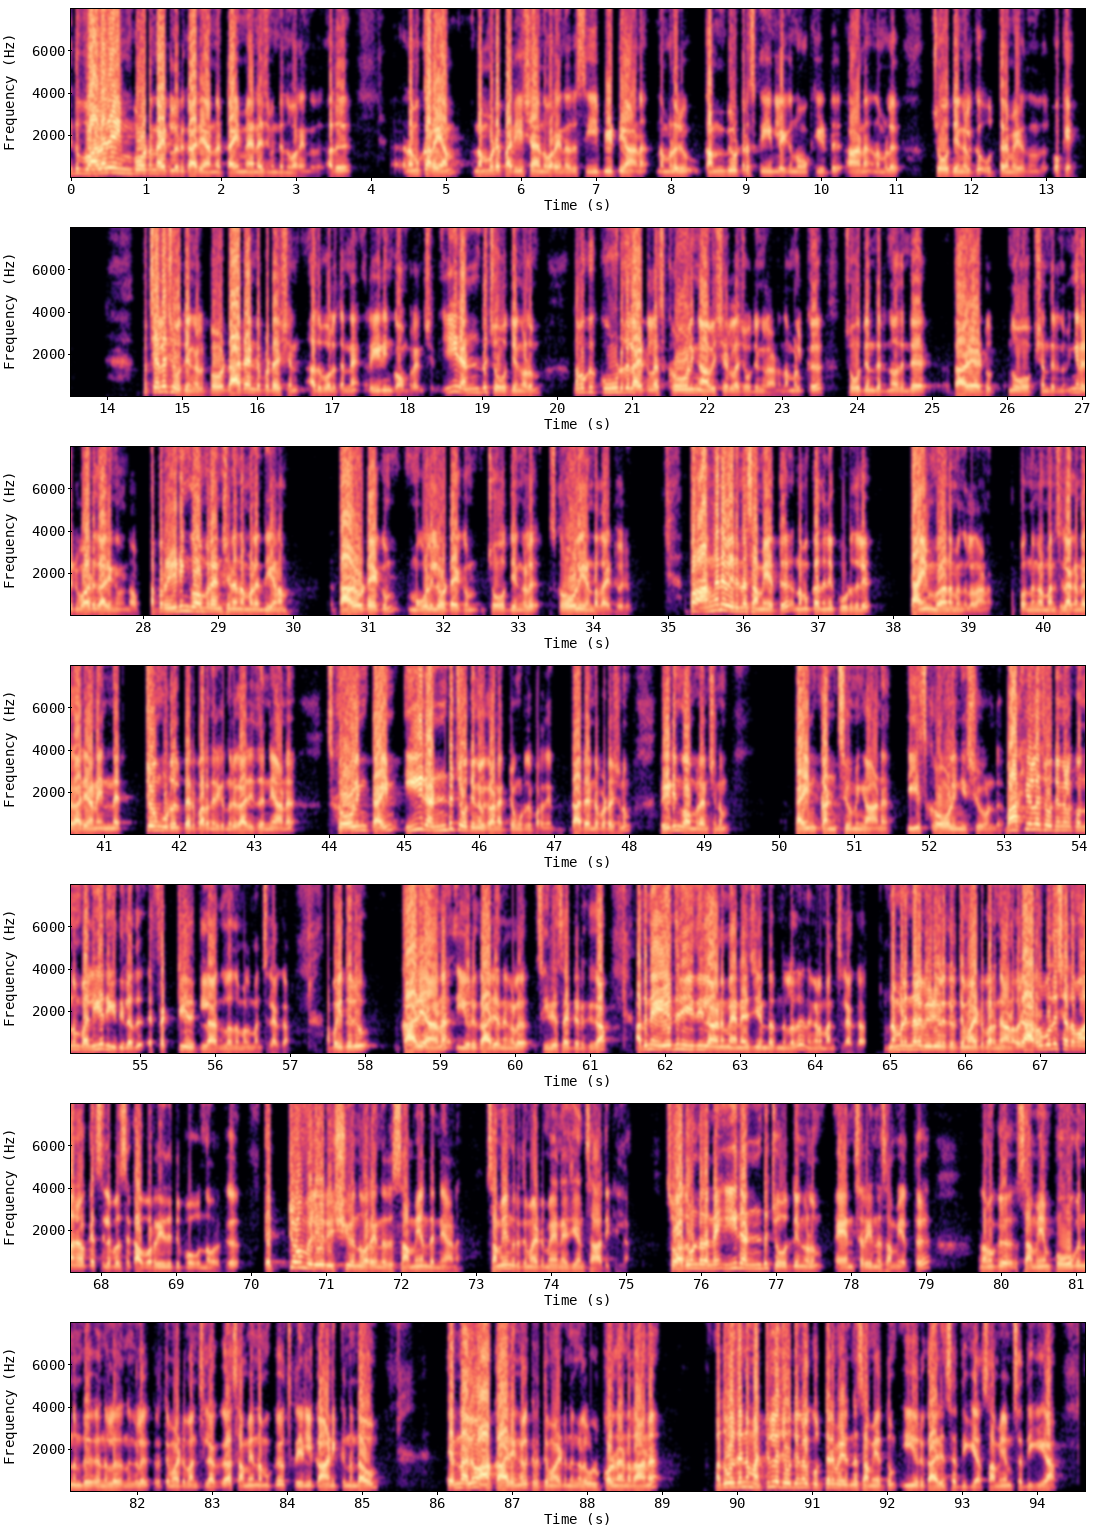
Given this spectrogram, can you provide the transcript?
ഇത് വളരെ ഇമ്പോർട്ടന്റ് ആയിട്ടുള്ള ഒരു കാര്യമാണ് ടൈം മാനേജ്മെന്റ് എന്ന് പറയുന്നത്. അത് നമുക്കറിയാം നമ്മുടെ പരീക്ഷ എന്ന് പറയുന്നത് സി ബി ടി ആണ്. നമ്മളൊരു കമ്പ്യൂട്ടർ സ്ക്രീനിലേക്ക് നോക്കിയിട്ട് ആണ് നമ്മൾ ചോദ്യങ്ങൾക്ക് ഉത്തരം എഴുതുന്നത്. ഓക്കെ ഇപ്പൊ ചില ചോദ്യങ്ങൾ ഇപ്പോൾ ഡാറ്റ ഇന്റർപ്രിട്ടേഷൻ അതുപോലെ തന്നെ റീഡിംഗ് കോംപ്രഹെൻഷൻ ഈ രണ്ട് ചോദ്യങ്ങളും നമുക്ക് കൂടുതലായിട്ടുള്ള സ്ക്രോളിംഗ് ആവശ്യമുള്ള ചോദ്യങ്ങളാണ്. നമ്മൾക്ക് ചോദ്യം തരുന്നു അതിന്റെ താഴെയായിട്ട് ഓപ്ഷൻ തരുന്നു. ഇങ്ങനെ ഒരുപാട് കാര്യങ്ങളുണ്ടാവും. അപ്പൊ റീഡിംഗ് കോംപ്രഹെൻഷനെ നമ്മൾ എന്ത് ചെയ്യണം? താഴോട്ടേക്കും മുകളിലോട്ടേക്കും ചോദ്യങ്ങൾ സ്ക്രോൾ ചെയ്യേണ്ടതായിട്ട് വരും. അപ്പൊ അങ്ങനെ വരുന്ന സമയത്ത് നമുക്കതിന് കൂടുതൽ ടൈം വേണം എന്നുള്ളതാണ്. അപ്പോൾ നിങ്ങൾ മനസ്സിലാക്കേണ്ട കാര്യമാണ് ഇന്ന് ഏറ്റവും കൂടുതൽ പേർ പറഞ്ഞിരിക്കുന്ന ഒരു കാര്യം തന്നെയാണ്. സ്ക്രോളിംഗ് ടൈം ഈ രണ്ട് ചോദ്യങ്ങൾക്കാണ് ഏറ്റവും കൂടുതൽ പറഞ്ഞത്. ഡാറ്റ ഇന്റർപ്രിട്ടേഷനും റീഡിംഗ് കോംപ്രഹെൻഷനും ടൈം കൺസ്യൂമിംഗ് ആണ് ഈ സ്ക്രോളിംഗ് ഇഷ്യൂ ഉണ്ട് ബാക്കിയുള്ള ചോദ്യങ്ങൾക്കൊന്നും വലിയ രീതിയിൽ അത് എഫക്റ്റ് ചെയ്തിട്ടില്ല എന്നുള്ളത് നമ്മൾ മനസ്സിലാക്കുക. അപ്പോൾ ഇതൊരു കാര്യമാണ്. ഈ ഒരു കാര്യം നിങ്ങൾ സീരിയസ് ആയിട്ട് എടുക്കുക. അതിനെ ഏത് രീതിയിലാണ് മാനേജ് ചെയ്യേണ്ടത് എന്നുള്ളത് നിങ്ങൾ മനസ്സിലാക്കുക. നമ്മൾ ഇന്നലെ വീഡിയോയിൽ കൃത്യമായിട്ട് പറഞ്ഞതാണ്. ഒരു അറുപത് ശതമാനമൊക്കെ സിലബസ് കവർ ചെയ്തിട്ട് പോകുന്നവർക്ക് ഏറ്റവും വലിയൊരു ഇഷ്യൂ എന്ന് പറയുന്നത് സമയം തന്നെയാണ്. സമയം കൃത്യമായിട്ട് മാനേജ് ചെയ്യാൻ സാധിക്കില്ല. സോ അതുകൊണ്ട് തന്നെ ഈ രണ്ട് ചോദ്യങ്ങളും ആൻസർ ചെയ്യുന്ന സമയത്ത് നമുക്ക് സമയം പോകുന്നുണ്ട് എന്നുള്ളത് നിങ്ങൾ കൃത്യമായിട്ട് മനസ്സിലാക്കുക. സമയം നമുക്ക് സ്ക്രീനിൽ കാണിക്കുന്നുണ്ടാവും. എന്നാലും ആ കാര്യങ്ങൾ കൃത്യമായിട്ട് നിങ്ങൾ ഉൾക്കൊള്ളേണ്ടതാണ്. അതുപോലെ തന്നെ മറ്റുള്ള ചോദ്യങ്ങൾക്ക് ഉത്തരം എഴുതുന്ന സമയത്തും ഈ ഒരു കാര്യം ശ്രദ്ധിക്കുക. സമയം ശ്രദ്ധിക്കുക.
